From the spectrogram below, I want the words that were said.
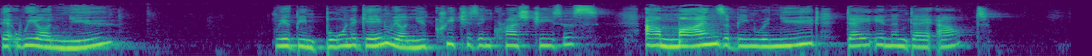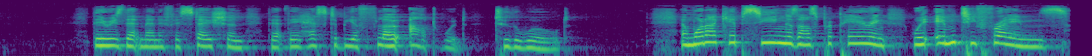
that we are new, we have been born again, we are new creatures in Christ Jesus, our minds are being renewed day in and day out there is that manifestation that there has to be a flow outward to the world. And what I kept seeing as I was preparing were empty frames.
